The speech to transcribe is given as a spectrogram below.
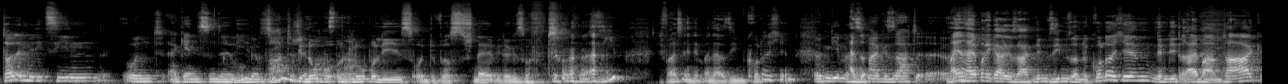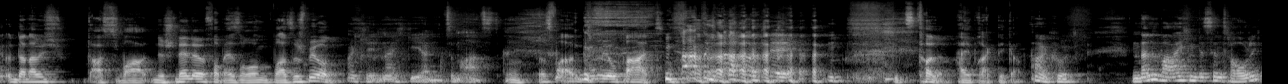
Tolle Medizin und ergänzende homöopathische Maßnahmen. Globulis und du wirst schnell wieder gesund. Sieben? Ich weiß nicht, nimmt man da sieben Kullerchen? Irgendjemand Also, hat mal gesagt, äh, Mein Heilpraktiker hat gesagt, nimm sieben so eine Kullerchen, nimm die dreimal am Tag und dann habe ich, das war eine schnelle Verbesserung, war zu spüren. okay, na, ich gehe ja nicht zum Arzt. Das war ein Homöopath. okay. Gibt's tolle Heilpraktiker. Ah, gut. Und dann war ich ein bisschen traurig.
